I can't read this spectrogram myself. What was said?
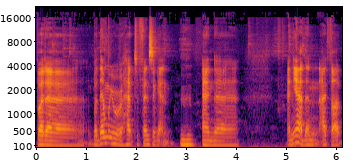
But uh, but then we were had to fence again, Mhm. and uh, and yeah, then I thought,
